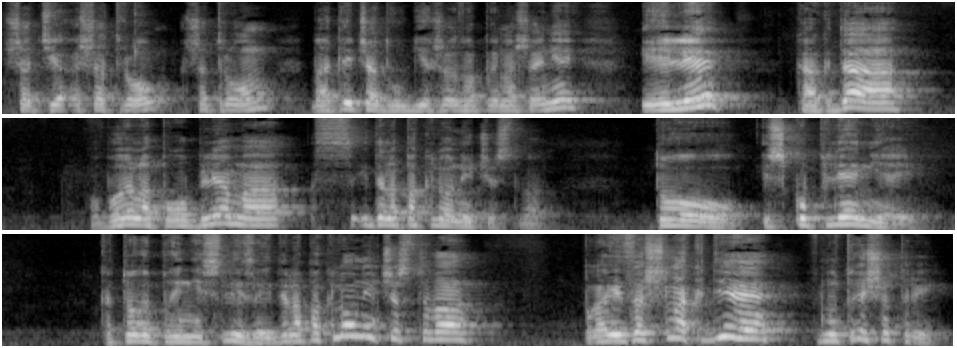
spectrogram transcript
шатром, шатром, в отличие от других жертвоприношений, или когда была проблема с идолопоклонничеством, то искупление, которое принесли за идолопоклонничество, произошло где? Внутри шатры.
